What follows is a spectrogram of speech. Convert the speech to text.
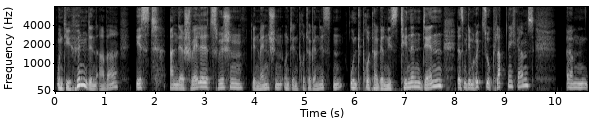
Und die Hündin aber ist an der Schwelle zwischen den Menschen und den Protagonisten und Protagonistinnen, denn das mit dem Rückzug klappt nicht ganz. Ähm,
